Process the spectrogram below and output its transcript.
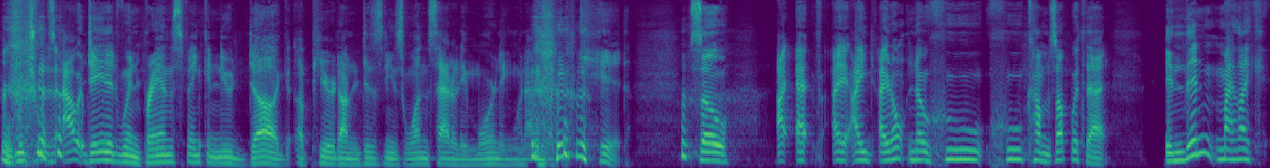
which was outdated when brand spanking new Doug appeared on Disney's One Saturday Morning when I was like a kid. So I, I I I don't know who who comes up with that. And then my like,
